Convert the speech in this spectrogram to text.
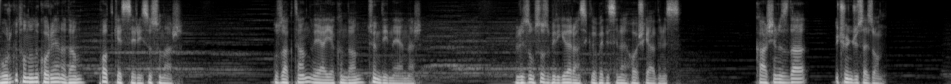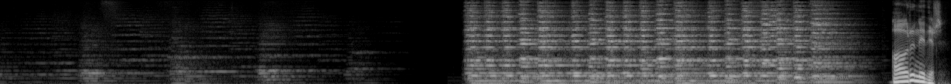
Vurgu tonunu koruyan adam podcast serisi sunar. Uzaktan veya yakından tüm dinleyenler. Lüzumsuz Bilgiler Ansiklopedisine hoş geldiniz. Karşınızda 3. sezon. Ağrı nedir?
